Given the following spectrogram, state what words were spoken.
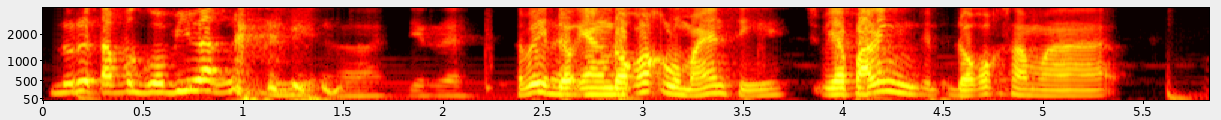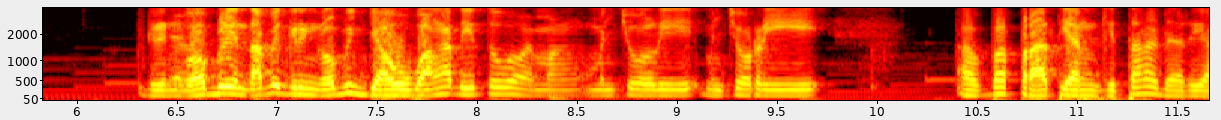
Nurut apa gue bilang. Anjir Tapi do- yang Dokok lumayan sih. Ya paling Dokok sama Green Ya. Goblin, tapi Green Goblin jauh banget itu memang mencuri mencuri apa perhatian kita lah dari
